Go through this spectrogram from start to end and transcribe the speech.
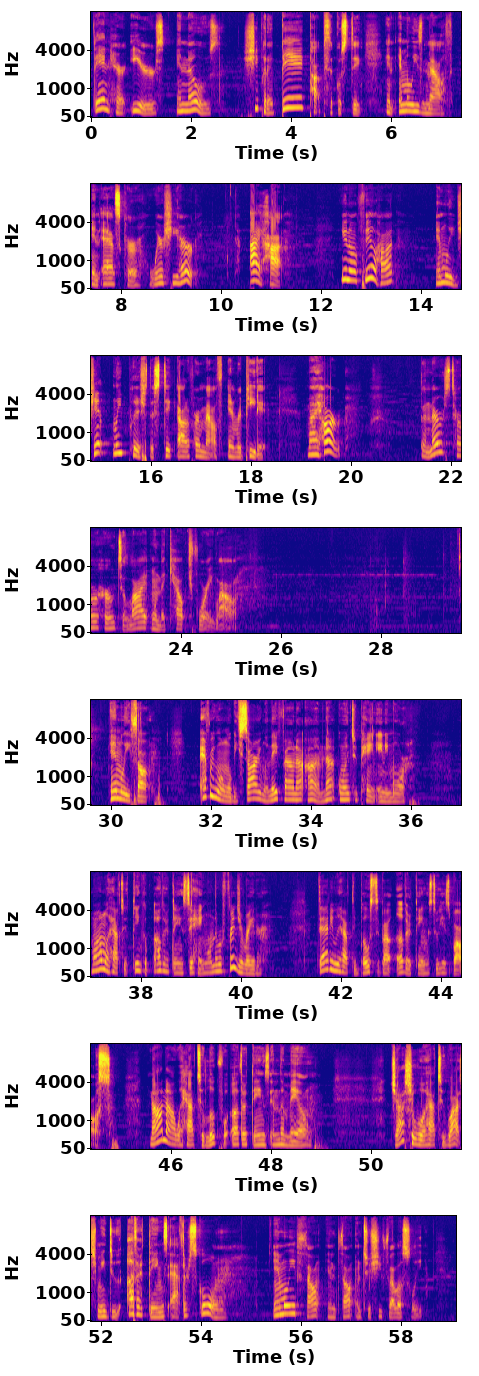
then her ears and nose. She put a big popsicle stick in Emily's mouth and asked her where she hurt. I hot. You don't feel hot. Emily gently pushed the stick out of her mouth and repeated, My heart. The nurse told her to lie on the couch for a while. Emily thought, Everyone will be sorry when they found out I am not going to paint anymore. Mom will have to think of other things to hang on the refrigerator. Daddy will have to boast about other things to his boss. Nana will have to look for other things in the mail. Joshua will have to watch me do other things after school. Emily thought and thought until she fell asleep.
